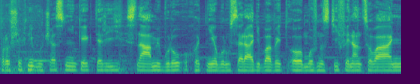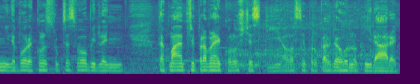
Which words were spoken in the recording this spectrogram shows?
Pro všechny účastníky, kteří s námi budou ochotní a budou se rádi bavit o možnosti financování nebo rekonstrukce svého bydlení, tak máme připravené kolo štěstí a vlastně pro každého hodnotný dárek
